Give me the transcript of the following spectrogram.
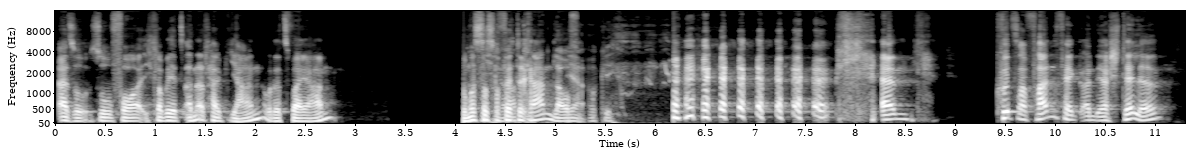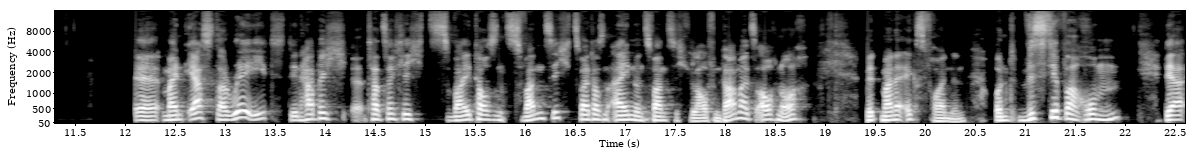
also so vor, ich glaube jetzt anderthalb Jahren oder zwei Jahren, Du musst das auf Veteran laufen. Ja, okay. ähm, kurzer Fun Fact an der Stelle. Äh, mein erster Raid, den habe ich äh, tatsächlich 2020, 2021 gelaufen. Damals auch noch mit meiner Ex-Freundin. Und wisst ihr warum? Der,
